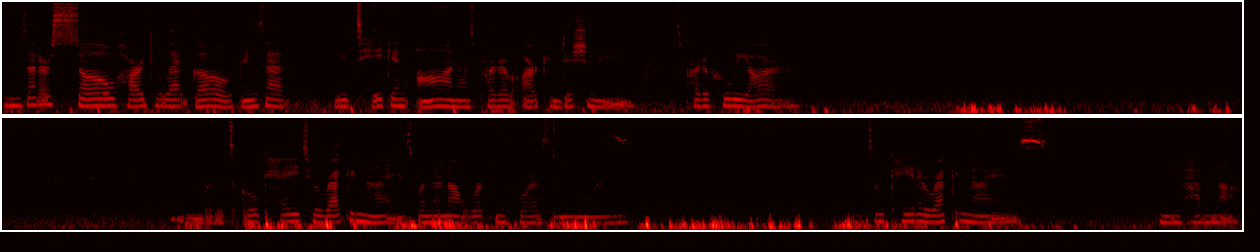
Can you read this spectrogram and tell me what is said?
Things that are so hard to let go, things that we've taken on as part of our conditioning, as part of who we are. But it's okay to recognize when they're not working for us anymore. It's okay to recognize when you've had enough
